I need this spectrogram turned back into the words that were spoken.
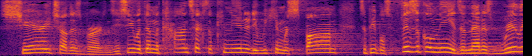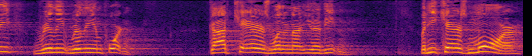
Share each other's burdens. You see, within the context of community, we can respond to people's physical needs, and that is really, really, really important. God cares whether or not you have eaten, but He cares more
